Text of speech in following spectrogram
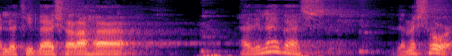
التي باشرها. هذه لا بأس هذا مشروع.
